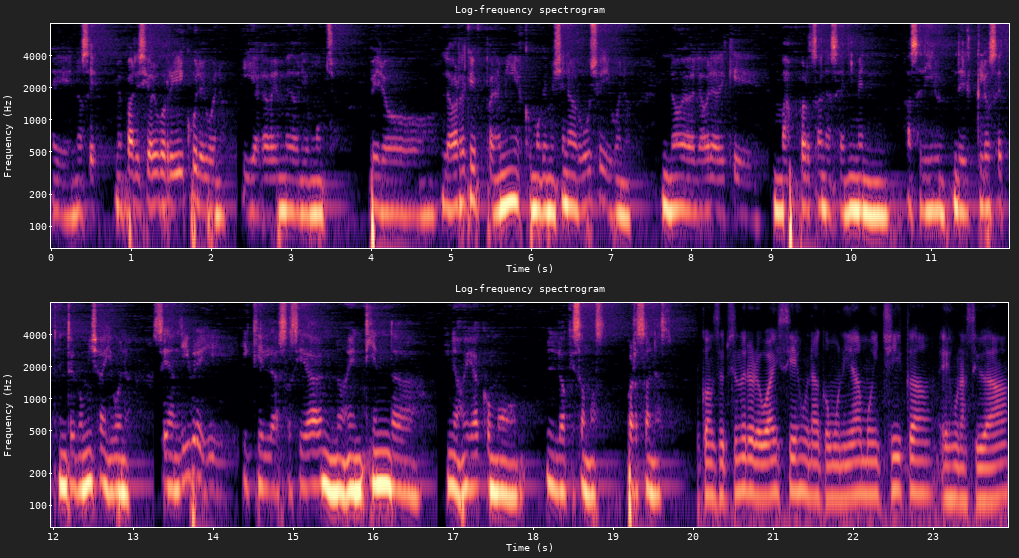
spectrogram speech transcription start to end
Eh, no sé, me pareció algo ridículo y bueno, y a la vez me dolió mucho. Pero la verdad que para mí es como que me llena de orgullo y bueno, no veo la hora de que más personas se animen a salir del closet, entre comillas, y bueno, sean libres y, y que la sociedad nos entienda y nos vea como lo que somos, personas. Concepción del Uruguay sí es una comunidad muy chica, es una ciudad,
